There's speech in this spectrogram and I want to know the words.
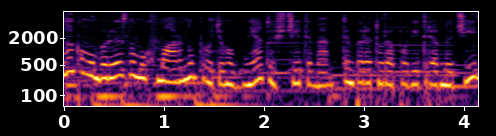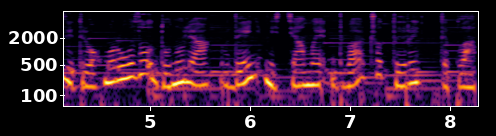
Великому березному хмарно протягом дня дощитиме. Температура повітря вночі від 3 морозу до нуля, вдень місцями 2-4 тепла.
